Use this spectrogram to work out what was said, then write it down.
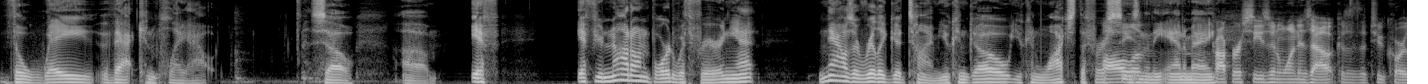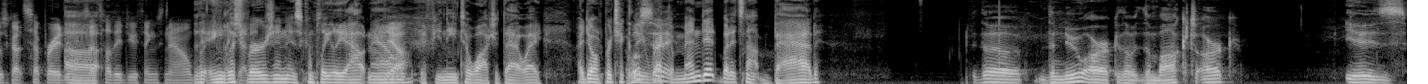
the way that can play out. So, um, if if you're not on board with Frieren yet, now's a really good time. You can go, you can watch the first All season of of the anime. Proper season one is out because the two cours got separated. Uh, that's how they do things now. The English version is completely out now. Yeah. If you need to watch it that way, I don't particularly say- recommend it, but it's not bad. the The new arc, the the Macht arc, is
